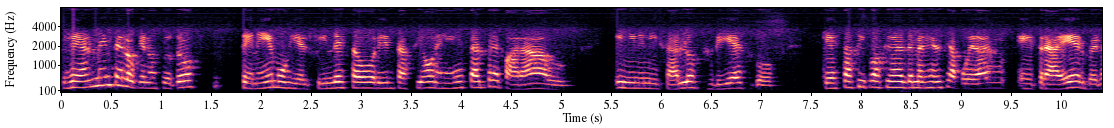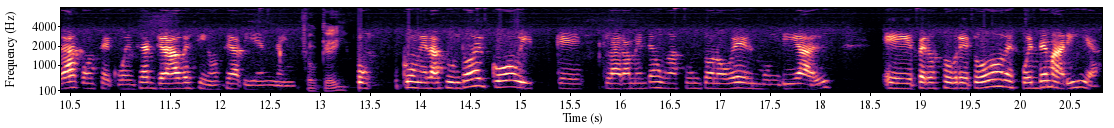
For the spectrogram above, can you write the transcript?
realmente lo que nosotros tenemos y el fin de estas orientaciones es estar preparados y minimizar los riesgos que estas situaciones de emergencia puedan eh, traer, ¿verdad? Consecuencias graves si no se atienden. Okay. Con, el asunto del COVID, que claramente es un asunto novel, mundial, eh, pero sobre todo después de María,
